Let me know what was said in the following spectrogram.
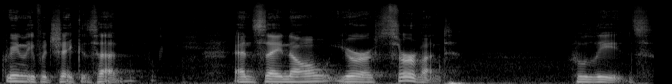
Greenleaf would shake his head and say, No, you're a servant who leads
